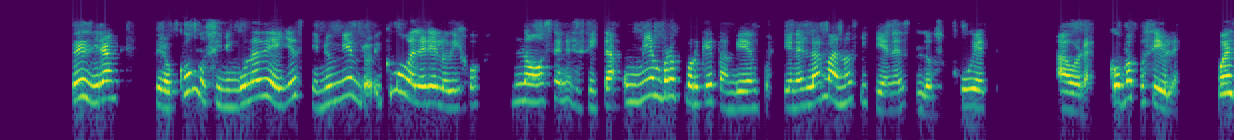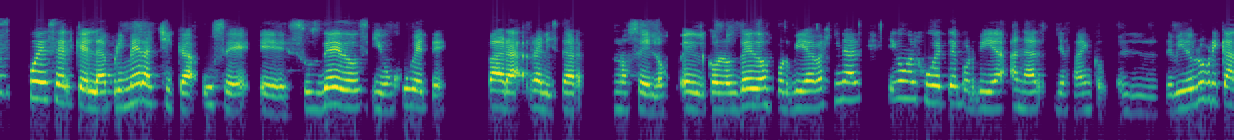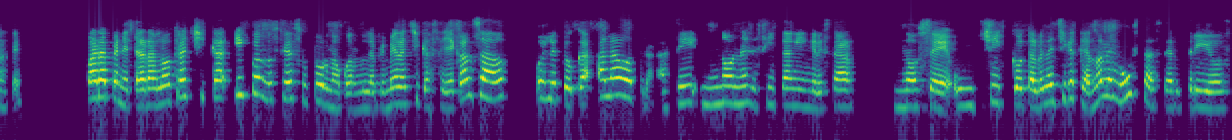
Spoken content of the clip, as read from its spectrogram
Ustedes dirán, pero ¿cómo si ninguna de ellas tiene un miembro? Y como Valeria lo dijo, no se necesita un miembro porque también pues tienes las manos y tienes los juguetes. Ahora, ¿cómo es posible? Pues puede ser que la primera chica use eh, sus dedos y un juguete para realizar, no sé, con los dedos por vía vaginal y con el juguete por vía anal, ya saben, con el debido lubricante, para penetrar a la otra chica y cuando sea su turno, cuando la primera chica se haya cansado, pues le toca a la otra. Así no necesitan ingresar, no sé, un chico, tal vez hay chicas que no les gusta hacer tríos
